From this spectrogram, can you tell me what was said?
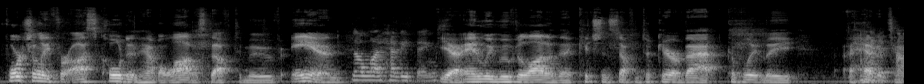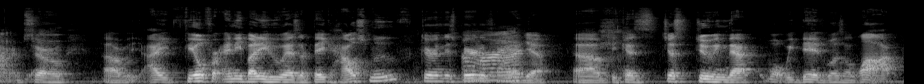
Fortunately for us, Cole didn't have a lot of stuff to move, and Not a lot of heavy things. yeah, and we moved a lot of the kitchen stuff and took care of that completely ahead, Ahead of of time. time, So um, I feel for anybody who has a big house move during this period Uh-huh. of time. yeah. Um, because just doing that, what we did was a lot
